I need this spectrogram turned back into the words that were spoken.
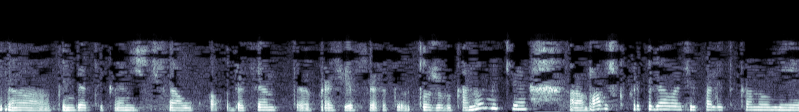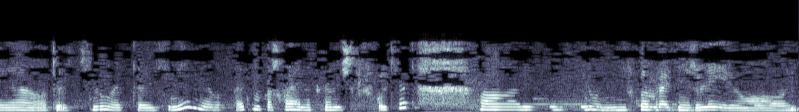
э, кандидаты экономических наук, папа доцент, профессор тоже в экономике, бабушка преподаватель политэкономии, то есть, ну, это семейное, поэтому пошла я на экономический факультет. Ну, ни в коем разе не жалею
